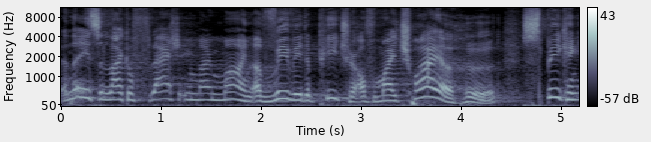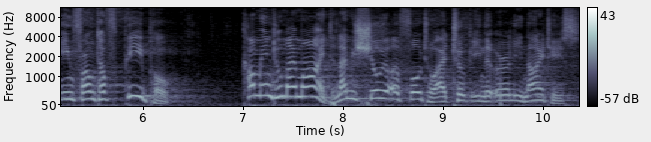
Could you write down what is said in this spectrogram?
And then it's like a flash in my mind, a vivid picture of my childhood speaking in front of people. Come into my mind. Let me show you a photo I took in the early 90s.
